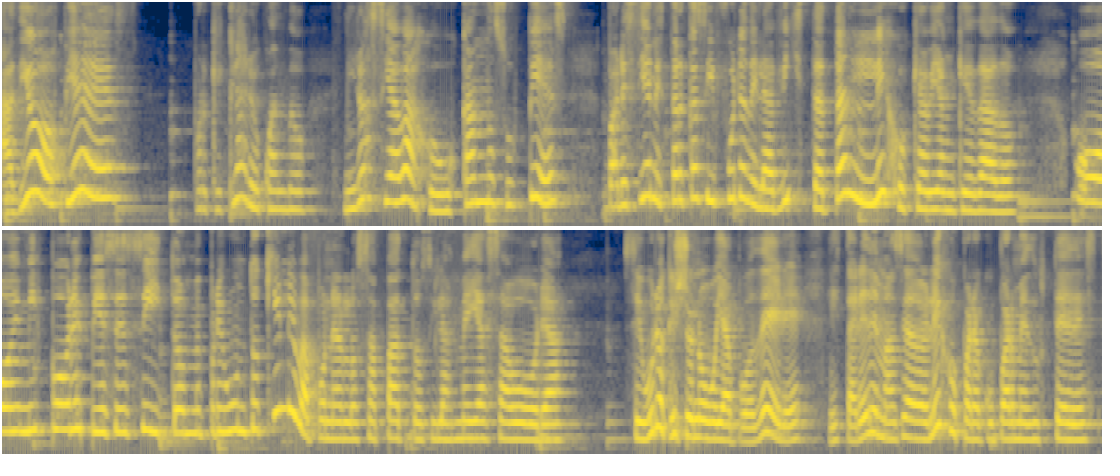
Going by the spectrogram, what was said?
Adiós, pies. Porque claro, cuando miró hacia abajo buscando sus pies, parecían estar casi fuera de la vista, tan lejos que habían quedado. ¡Ay, mis pobres piececitos! Me pregunto, ¿quién le va a poner los zapatos y las medias ahora? Seguro que yo no voy a poder, ¿eh? Estaré demasiado lejos para ocuparme de ustedes.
